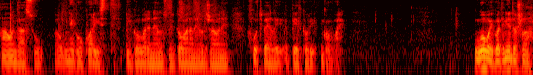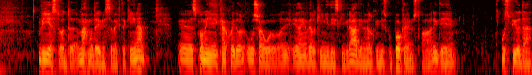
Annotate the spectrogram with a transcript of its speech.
a onda su e, u njegovu korist i govorene, odnosno i i održavane hutbe ili petkovi govore. U ovoj godini je došla vijest od Mahmuda ibn Sebektakina. E, spominje kako je ušao u jedan veliki indijski grad, jednu veliku indijsku pokrajinu stvari, gdje je uspio da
